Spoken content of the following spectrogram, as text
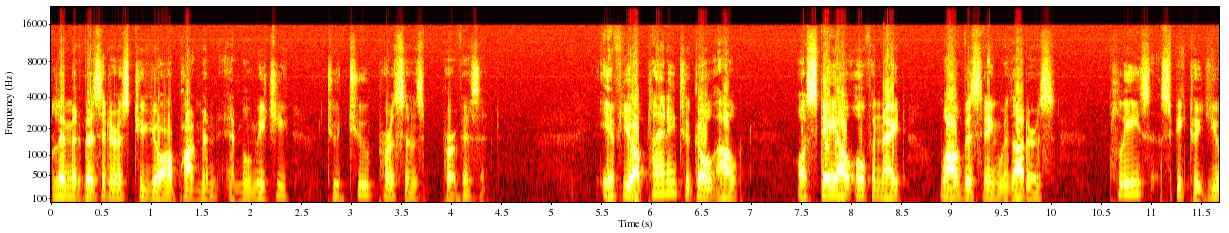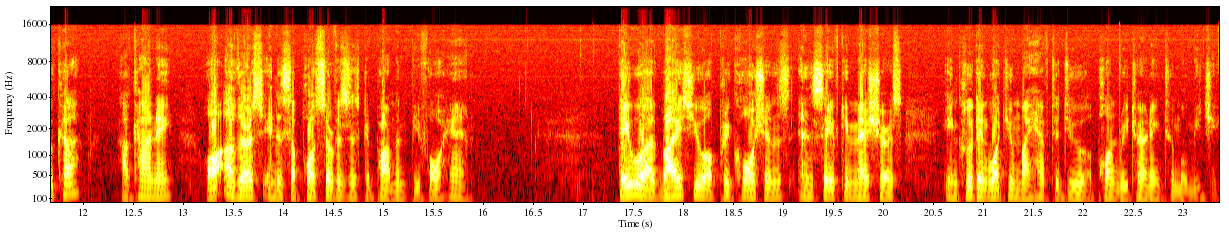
limit visitors to your apartment at Momiji to two persons per visit. If you are planning to go out or stay out overnight while visiting with others, please speak to Yuka, Akane, or others in the support services department beforehand. They will advise you of precautions and safety measures, including what you might have to do upon returning to Momiji.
